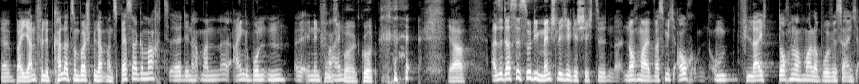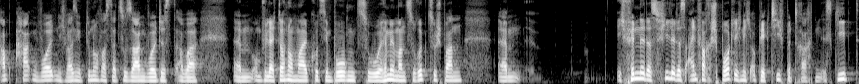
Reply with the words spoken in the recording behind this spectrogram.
Äh, bei Jan-Philipp Kaller zum Beispiel hat man es besser gemacht. Äh, den hat man äh, eingebunden äh, in den Fußball, Verein. Gott. ja, also das ist so die menschliche Geschichte. Nochmal, was mich auch, um vielleicht doch nochmal, obwohl wir es ja eigentlich abhaken wollten, ich weiß nicht, ob du noch was dazu sagen wolltest, aber ähm, um vielleicht doch nochmal kurz den Bogen zu Himmelmann zurückzuspannen. Ähm, ich finde, dass viele das einfach sportlich nicht objektiv betrachten. Es gibt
